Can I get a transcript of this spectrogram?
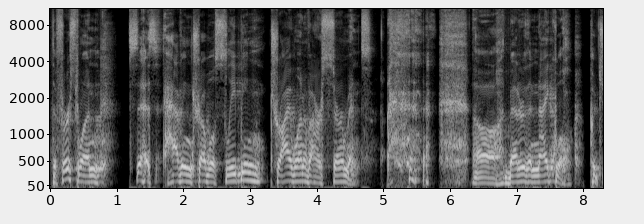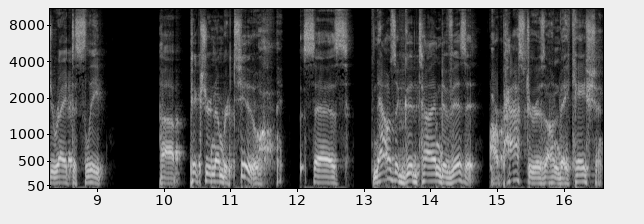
the first one says, having trouble sleeping, try one of our sermons. oh, better than NyQuil, put you right to sleep. Uh, picture number two says, now's a good time to visit. Our pastor is on vacation.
